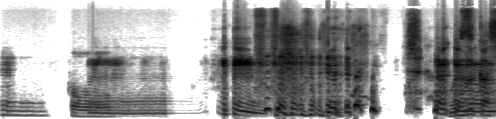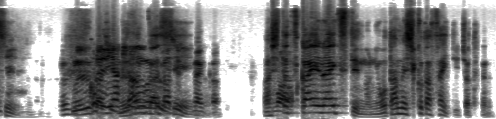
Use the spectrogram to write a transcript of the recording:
うん。こううーん。難しい。難しい難しいなんか、明日使えないっつってんのにお試しくださいって言っちゃったから。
